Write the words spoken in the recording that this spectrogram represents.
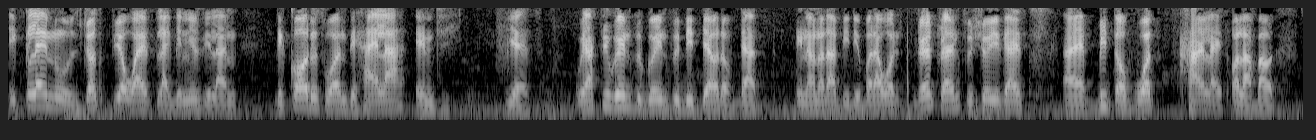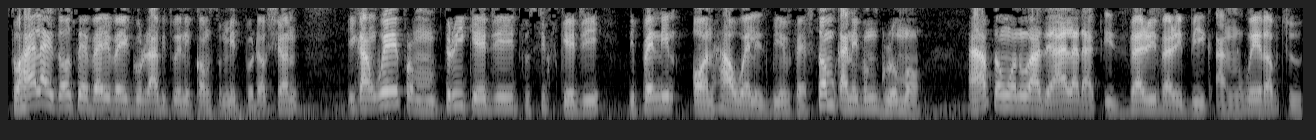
a clear nose just pure white like the new zealand they call this one the hyla ng yes we are still going to go into detail of that in another video but i was just trying to show you guys a bit of what Hyla is all about. So Hyla is also a very very good rabbit when it comes to meat production. It can weigh from 3 kg to 6 kg depending on how well it's being fed. Some can even grow more. I have someone who has a Hyla that is very very big and weighed up to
